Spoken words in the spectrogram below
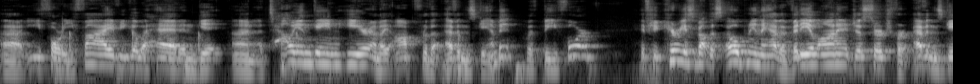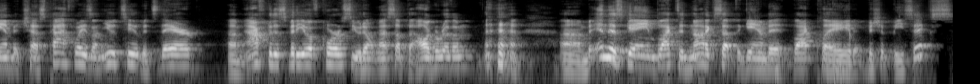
Uh, e4, e5, you go ahead and get an Italian game here, and I opt for the Evans Gambit with b4. If you're curious about this opening, I have a video on it. Just search for Evans Gambit Chess Pathways on YouTube. It's there. Um, after this video, of course, you don't mess up the algorithm. um, but in this game, black did not accept the gambit. Black played bishop b6.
